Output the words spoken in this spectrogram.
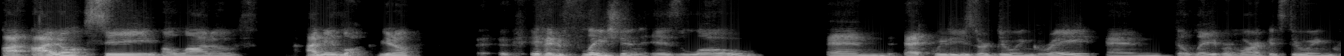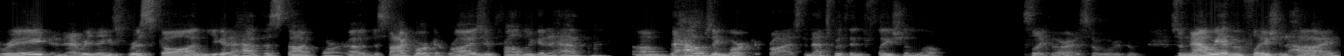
I, I don't see a lot of. I mean, look, you know, if inflation is low and equities are doing great and the labor market's doing great and everything's risk on, you're going to have the stock mar- uh, the stock market rise. You're probably going to have um, the housing market rise, and that's with inflation low. It's like, all right, so so now we have inflation high.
